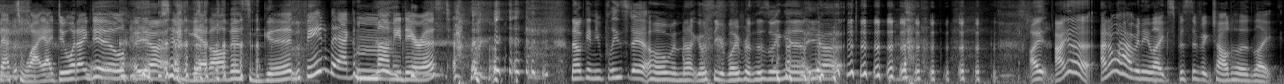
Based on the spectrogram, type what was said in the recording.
that's why I do what I do Yeah. to get all this good feedback, mommy dearest. now, can you please stay at home and not go see your boyfriend this weekend? yeah. I, I uh I don't have any like specific childhood like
